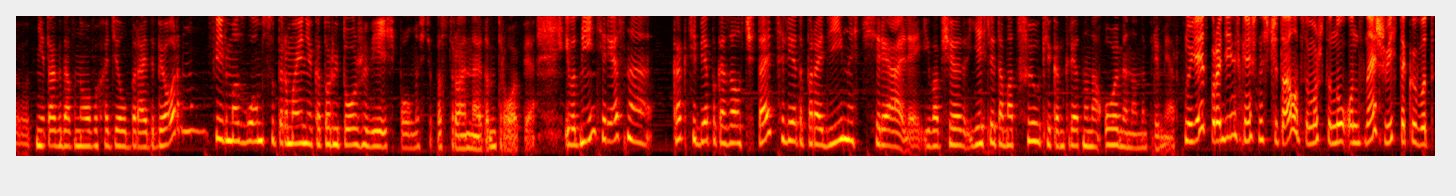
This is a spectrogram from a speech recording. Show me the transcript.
вот не так давно выходил Брайт Бёрн, фильм о злом Супермене, который тоже весь полностью построен на этом тропе. И вот мне интересно, как тебе показалось, читается ли эта пародийность в сериале? И вообще, есть ли там отсылки конкретно на Омена, например? Ну, я эту пародийность, конечно, считала, потому что, ну, он, знаешь, весь такой вот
